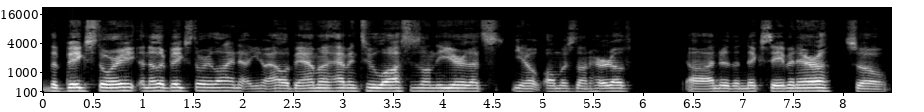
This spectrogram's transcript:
the big story, another big storyline. Uh, you know, Alabama having two losses on the year. That's you know almost unheard of uh, under the Nick Saban era. So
